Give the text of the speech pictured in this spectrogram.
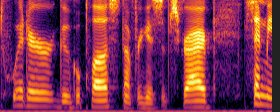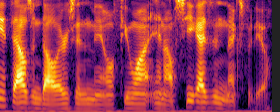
Twitter, Google Plus. Don't forget to subscribe. Send me a thousand dollars in the mail if you want, and I'll see you guys in the next video.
